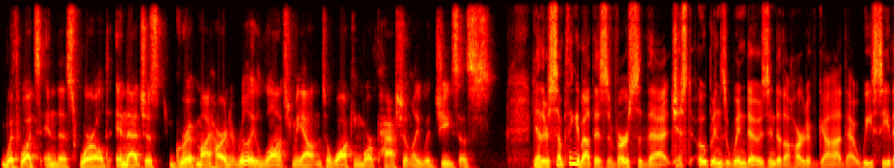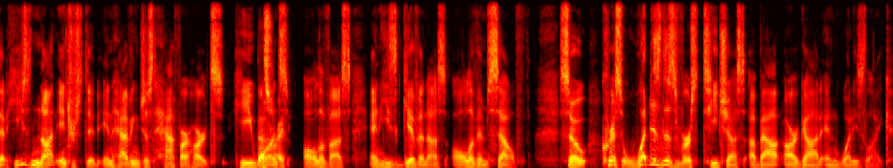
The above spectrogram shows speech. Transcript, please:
with what's in this world. And that just gripped my heart and it really launched me out into walking more passionately with Jesus. Yeah, there's something about this verse that just opens windows into the heart of God that we see that He's not interested in having just half our hearts. He That's wants right. all of us, and He's given us all of Himself. So, Chris, what does this verse teach us about our God and what He's like?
